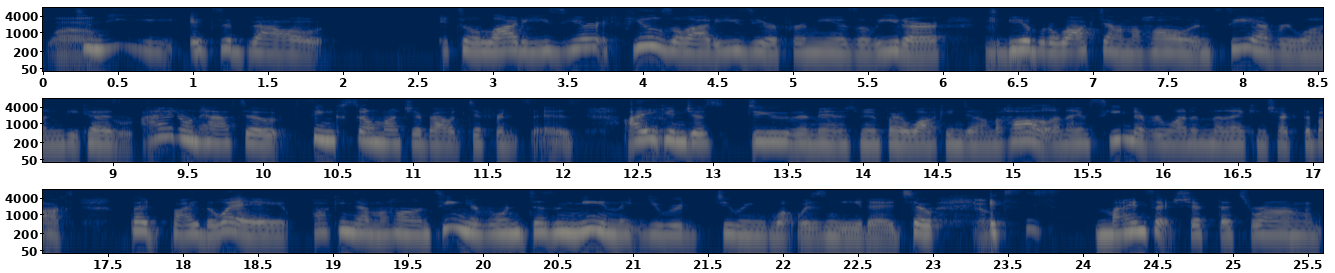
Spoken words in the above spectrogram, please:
wow. to me, it's about it's a lot easier. It feels a lot easier for me as a leader to mm-hmm. be able to walk down the hall and see everyone because sure. I don't have to think so much about differences. I yeah. can just do the management by walking down the hall and I've seen everyone and then I can check the box. But by the way, walking down the hall and seeing everyone doesn't mean that you were doing what was needed. So yep. it's this mindset shift that's wrong.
